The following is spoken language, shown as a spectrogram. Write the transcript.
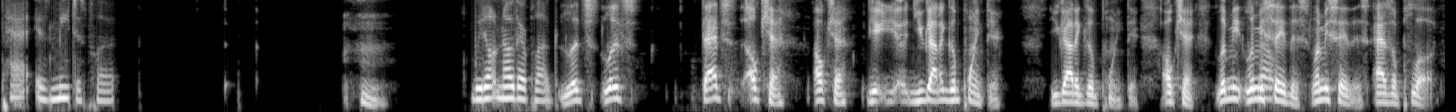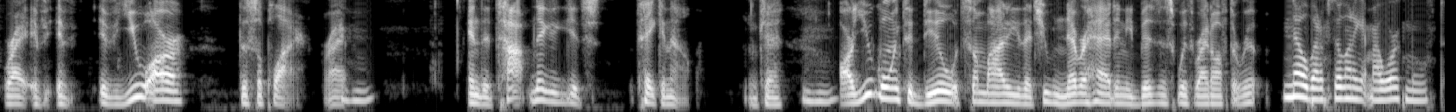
Pat is Meech's plug. Hmm. We don't know their plug. Let's let's. That's okay. Okay, you, you you got a good point there. You got a good point there. Okay, let me let me say this. Let me say this as a plug, right? If if if you are the supplier, right, Mhm, and the top nigga gets taken out, okay, mhm. are you going to deal with somebody that you've never had any business with right off the rip? No, but I'm still gonna get my work moved.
